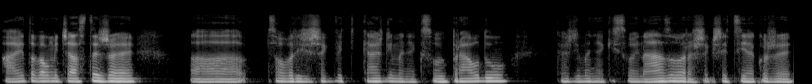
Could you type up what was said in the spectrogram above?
a je to veľmi časté, že uh, sa hovorí, že však každý má nejakú svoju pravdu, každý má nejaký svoj názor a však všetci akože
